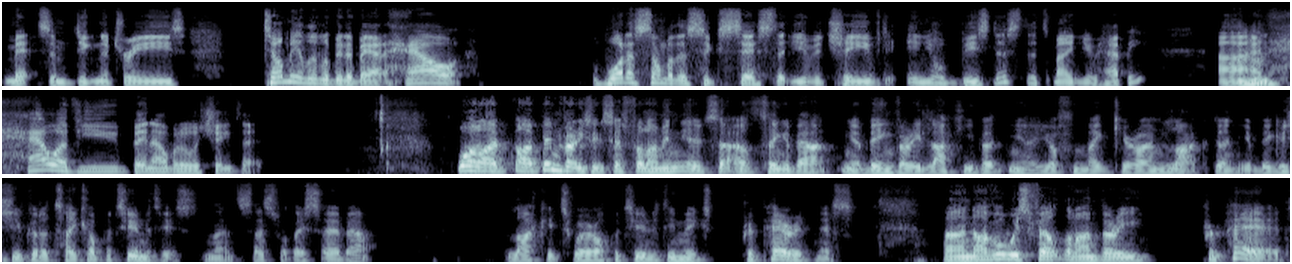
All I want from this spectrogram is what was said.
met some dignitaries. Tell me a little bit about how. What are some of the success that you've achieved in your business that's made you happy, uh, Mhm. and how have you been able to achieve that? Well, I've, I've been very successful. I mean, you know, it's thing about you know being very lucky, but you know you often make your own luck, don't you? Because you've got to take opportunities, and that's that's what they say about luck. It's where opportunity meets preparedness, and I've always felt that I'm very prepared.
